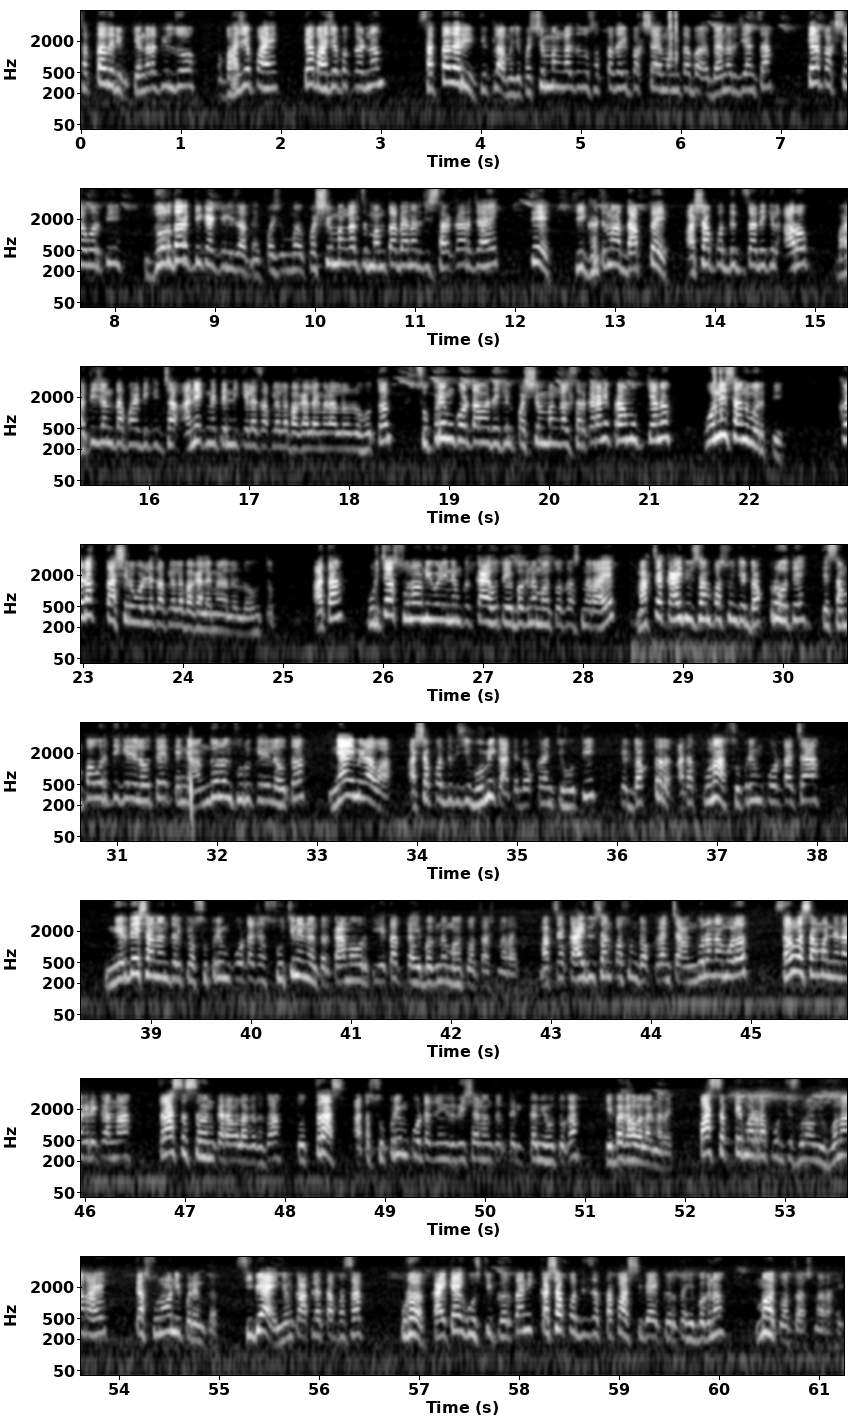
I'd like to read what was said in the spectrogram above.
सत्ताधारी केंद्रातील जो भाजप आहे त्या भाजपकडनं सत्ताधारी तिथला म्हणजे पश्चिम बंगालचा जो सत्ताधारी पक्ष आहे ममता बॅनर्जी यांचा त्या पक्षावरती जोरदार टीका केली जात आहे. पश्चिम पश्चिम बंगालचं ममता बॅनर्जी सरकार जे आहे ते ही घटना दाबतंय अशा पद्धतीचा देखील आरोप भारतीय जनता पार्टीच्या अनेक नेत्यांनी केल्याचं आपल्याला बघायला मिळालेलं होतं. सुप्रीम कोर्टामध्ये देखील पश्चिम बंगाल सरकार आणि प्रामुख्यानं पोलिसांवरती कडक ताशीर ओढल्याचं आपल्याला बघायला मिळालेलं होतं. आता पुढच्या सुनावणीवेळी नेमकं काय होतं हे बघणं महत्वाचं असणार आहे. मागच्या काही दिवसांपासून जे डॉक्टर होते ते संपावरती गेलेले होते त्यांनी आंदोलन सुरू केलेलं होतं. न्याय मिळावा अशा पद्धतीची भूमिका त्या डॉक्टरांची होती. ते डॉक्टर आता पुन्हा सुप्रीम कोर्टाच्या निर्देशानंतर किंवा सुप्रीम कोर्टाच्या सूचनेनंतर कामावरती येतात काही बघणं महत्वाचं असणार आहे. मागच्या काही दिवसांपासून डॉक्टरांच्या आंदोलनामुळं सर्वसामान्य नागरिकांना त्रास सहन करावा लागत होता. तो त्रास आता सुप्रीम कोर्टाच्या निर्देशानंतर तरी कमी होतो का हे बघावं लागणार आहे. पाच सप्टेंबरला पुढची सुनावणी होणार आहे. त्या सुनावणीपर्यंत सीबीआय नेमकं आपल्या तपासात पुढं काय काय गोष्टी करतं आणि कशा पद्धतीचा तपास सीबीआय करतं हे बघणं महत्वाचं असणार आहे.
